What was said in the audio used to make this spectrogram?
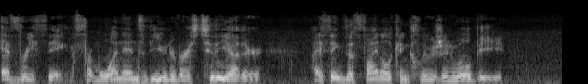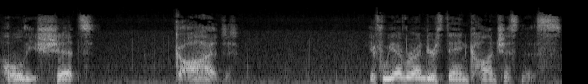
everything from one end of the universe to the other, I think the final conclusion will be, holy shit, God. If we ever understand consciousness,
